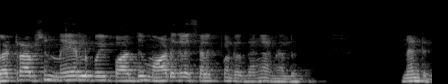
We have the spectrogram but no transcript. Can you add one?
பெட்டர் ஆப்ஷன் நேரில் போய் பார்த்து மாடுகளை செலக்ட் பண்ணுறது தாங்க நல்லது. நன்றி.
